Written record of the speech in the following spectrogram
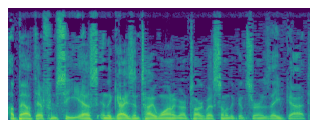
about that from CES, and the guys in Taiwan are going to talk about some of the concerns they've got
